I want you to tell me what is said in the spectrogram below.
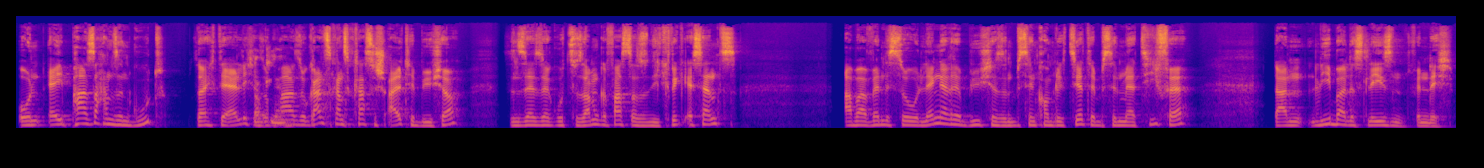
Und ey, ein paar Sachen sind gut, sag ich dir ehrlich. Also ein Okay. paar so ganz, ganz klassisch alte Bücher sind sehr, sehr gut zusammengefasst. Also die Quick Essence. Aber wenn es so längere Bücher sind, ein bisschen komplizierter, ein bisschen mehr Tiefe, dann lieber das Lesen, finde ich,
